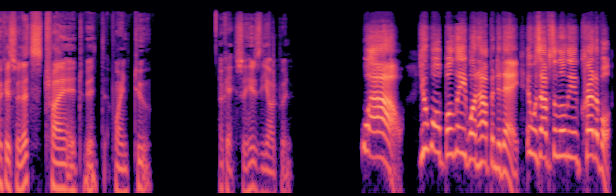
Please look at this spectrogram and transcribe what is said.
Okay, so let's try it with point two. Okay, so here's the output. Wow! You won't believe what happened today. It was absolutely incredible.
